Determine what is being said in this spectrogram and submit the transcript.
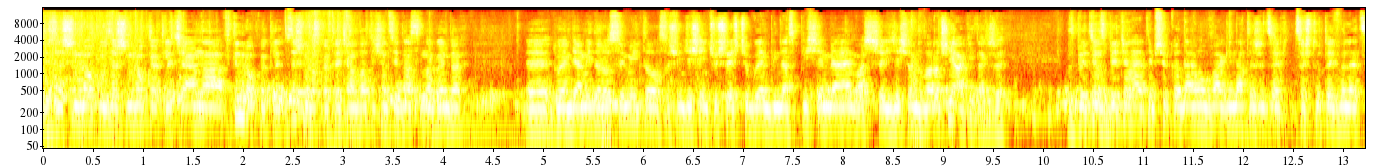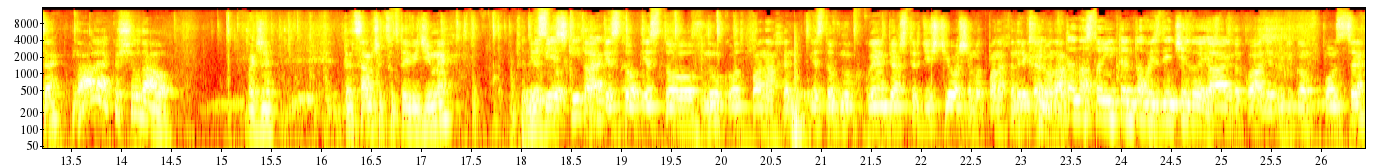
W zeszłym roku, w zeszłym roku jak leciałem na, w tym roku, jak le, w zeszłym roku jak leciałem w 2011 na głębiach e, głębiami dorosłymi, to z 86 głębi na spisie miałem aż 62 roczniaki, także zbytnio, zbytnio nawet nie przykładałem uwagi na to, że coś, tutaj wylecę, no ale jakoś się udało. Także ten samczyk co tutaj widzimy, Ten jest niebieski, tak? tak? Jest to, jest to wnuk od pana Hen, jest to wnuk głębia 48 od pana Henryka Rona. Tam na stronie intentowej zdjęcie go jest. Tak, dokładnie. Drugi gąb w Polsce.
